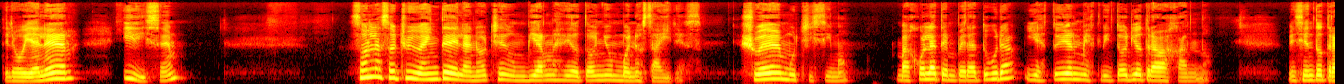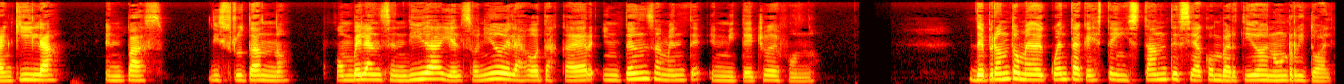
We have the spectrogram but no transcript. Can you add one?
te lo voy a leer y dice, son las 8 y 20 de la noche de un viernes de otoño en Buenos Aires. Llueve muchísimo, bajó la temperatura y estoy en mi escritorio trabajando. Me siento tranquila, en paz, disfrutando, con vela encendida y el sonido de las gotas caer intensamente en mi techo de fondo. De pronto me doy cuenta que este instante se ha convertido en un ritual.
